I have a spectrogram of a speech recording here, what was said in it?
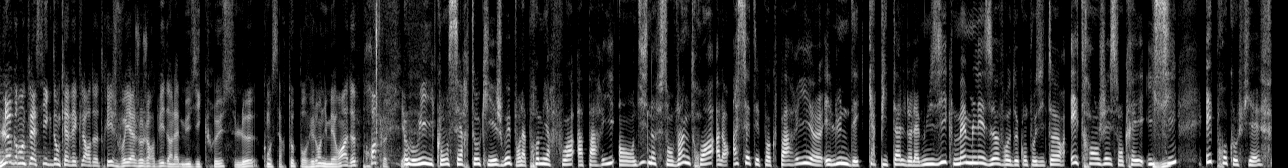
Le grand classique donc avec Lord d'Autriche voyage aujourd'hui dans la musique russe, le concerto pour violon numéro 1 de Prokofiev. Oui, concerto qui est joué pour la première fois à Paris en 1923. Alors à cette époque, Paris euh, est l'une des capitales de la musique. Même les œuvres de compositeurs étrangers sont créées Mhm. ici. Et Prokofiev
